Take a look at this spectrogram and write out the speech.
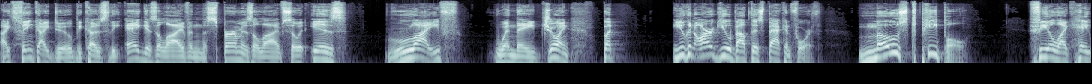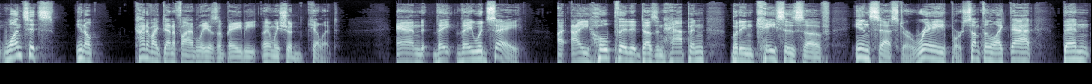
I think I do because the egg is alive and the sperm is alive, so it is life when they join. But you can argue about this back and forth. Most people feel like, hey, once it's, you know, kind of identifiably as a baby, then we should kill it. And they they would say, I, I hope that it doesn't happen, but in cases of incest or rape or something like that, then,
